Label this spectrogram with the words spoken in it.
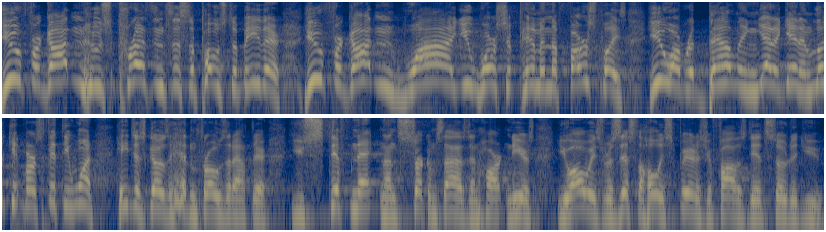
You've forgotten whose presence is supposed to be there. You've forgotten why you worship Him in the first place. You are rebelling yet again. And look at verse 51. He just goes ahead and throws it out there. You stiff necked and uncircumcised in heart and ears. You always resist the Holy Spirit as your fathers did, so did you.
